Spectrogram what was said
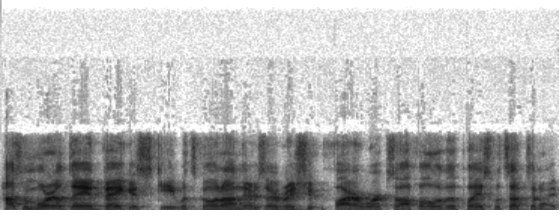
How's Memorial Day in Vegas, Ski? What's going on there? Is everybody shooting fireworks off all over the place? What's up tonight?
